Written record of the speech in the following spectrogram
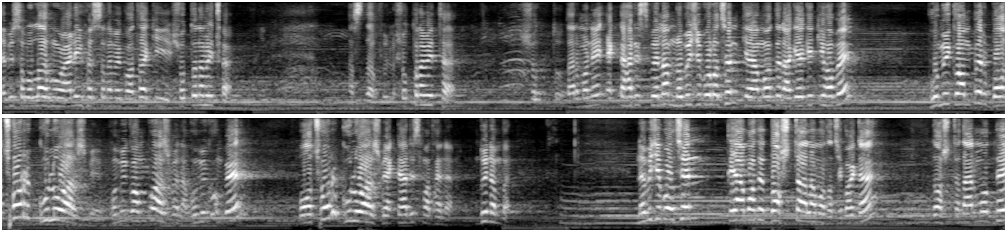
নবী সাল্লাল্লাহু আলাইহি ওয়াসাল্লামের কথা কি সত্য না মিথ্যা? আস্তাগফিরুল্লাহ, সত্য না মিথ্যা? সত্য। তার মানে একটা হাদিস পেলাম, নবীজি বলেছেন, কিয়ামতের আগে আগে কি হবে? ভূমিকম্পের বছরগুলো আসবে। ভূমিকম্প আসবে না, ভূমিকম্পের বছরগুলো আসবে। একটা হাদিস মাথায় নেন। দুই নম্বর। নবীজি বলছেন কেয়ামতের দশটা আলামত আছে। কয়টা? দশটা। তার মধ্যে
